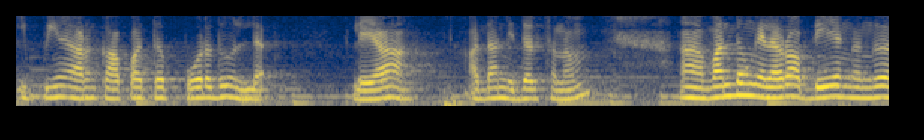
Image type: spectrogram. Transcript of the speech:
இப்பயும் யாரும் காப்பாற்ற போகிறதும் இல்லை. இல்லையா? அதான் நிதர்சனம். வந்தவங்க எல்லாரும் அப்படியே அங்கங்கே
